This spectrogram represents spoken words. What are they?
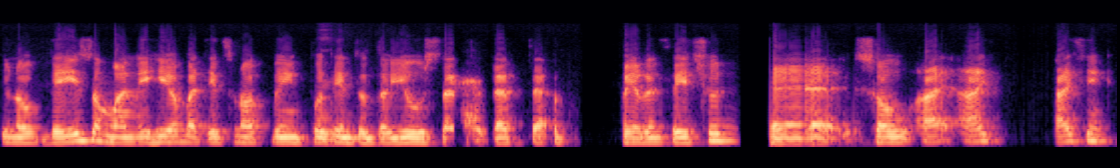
you know there is the money here but it's not being put mm. into the use that that uh, apparently it should uh, so I, I, I think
